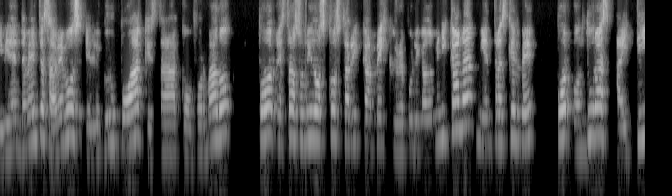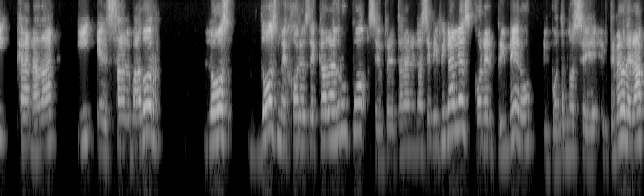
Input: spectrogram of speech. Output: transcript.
Evidentemente sabemos el grupo A que está conformado por Estados Unidos, Costa Rica, México y República Dominicana, mientras que el B por Honduras, Haití, Canadá y El Salvador. Los dos mejores de cada grupo se enfrentarán en las semifinales con el primero encontrándose el primero del A,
